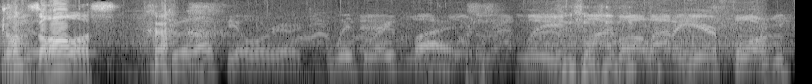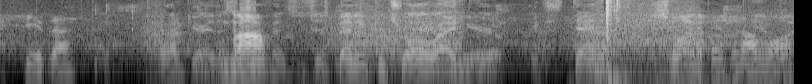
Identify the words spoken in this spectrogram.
Gonzalez. Enjoy that for your Oreos. Where's the replay? That lead. Fly ball out of here. Four. Did you see that? Look, Gary, this No. offense has just been in control right here. Extended. Swung it. There's another one.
